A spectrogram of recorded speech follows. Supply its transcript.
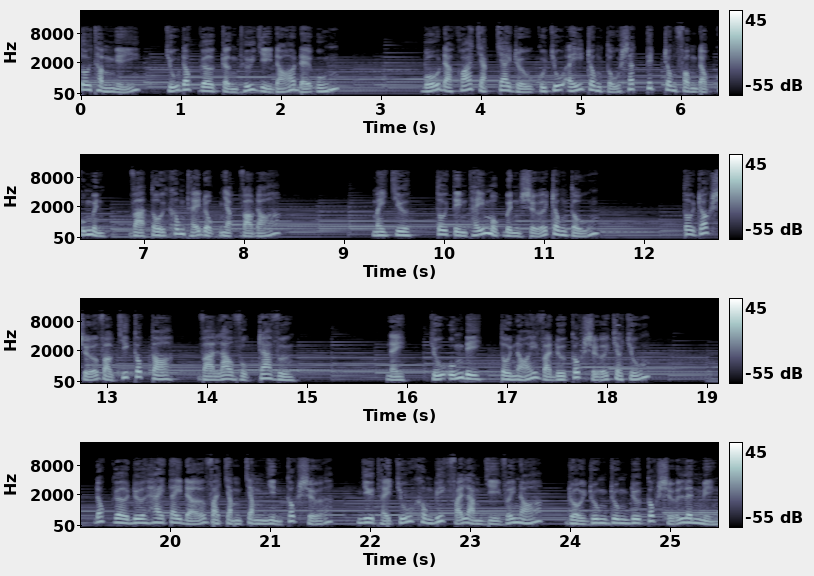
tôi thầm nghĩ, chú Dogger cần thứ gì đó để uống. Bố đã khóa chặt chai rượu của chú ấy trong tủ sách tích trong phòng đọc của mình và tôi không thể đột nhập vào đó. May chưa, tôi tìm thấy một bình sữa trong tủ. Tôi rót sữa vào chiếc cốc to và lao vụt ra vườn. Này, chú uống đi, tôi nói và đưa cốc sữa cho chú. Dogger đưa hai tay đỡ và chầm chầm nhìn cốc sữa, như thể chú không biết phải làm gì với nó, rồi run run đưa cốc sữa lên miệng.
